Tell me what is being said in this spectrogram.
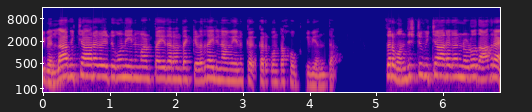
ಇವೆಲ್ಲಾ ವಿಚಾರಗಳು ಇಟ್ಕೊಂಡು ಏನ್ ಮಾಡ್ತಾ ಇದಾರೆ ಅಂತ ಕೇಳಿದ್ರೆ ಇಲ್ಲಿ ನಾವು ಏನು ಕರ್ಕೊಂತ ಹೋಗ್ತೀವಿ ಅಂತ. ಸರ್, ಒಂದಿಷ್ಟು ವಿಚಾರಗಳನ್ನ ನೋಡೋದಾದ್ರೆ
